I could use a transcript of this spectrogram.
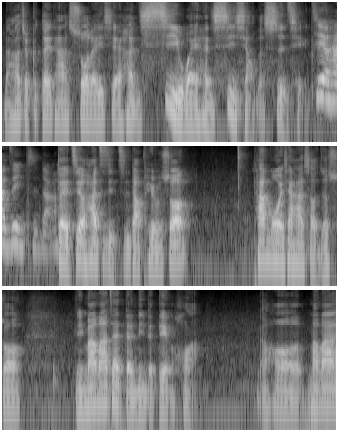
然后就对他说了一些很细微、很细小的事情，只有他自己知道。对，只有他自己知道。比如说，他摸一下他的手，就说：“你妈妈在等你的电话，然后妈妈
